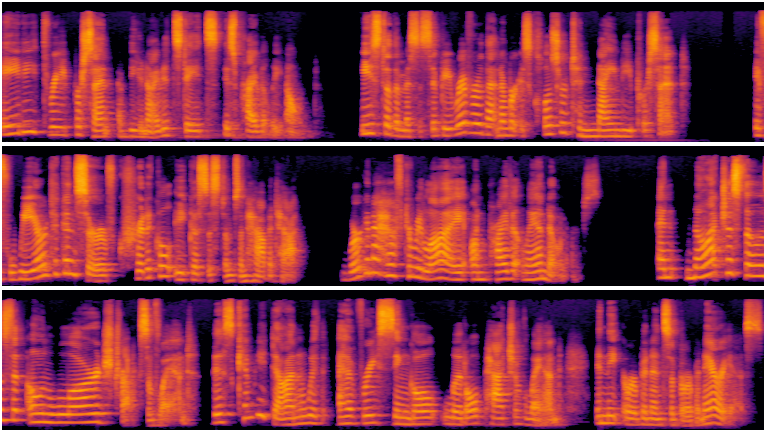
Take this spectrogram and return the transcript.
83% of the United States is privately owned. East of the Mississippi River, that number is closer to 90%. If we are to conserve critical ecosystems and habitat, we're going to have to rely on private landowners. And not just those that own large tracts of land. This can be done with every single little patch of land in the urban and suburban areas.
